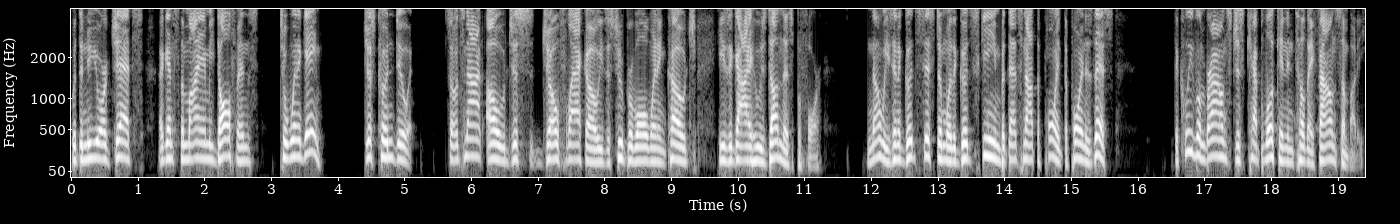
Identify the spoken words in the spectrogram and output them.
with the New York Jets against the Miami Dolphins to win a game. Just couldn't do it. So it's not, oh, just Joe Flacco. He's a Super Bowl winning coach. He's a guy who's done this before. No, he's in a good system with a good scheme, but that's not the point. The point is this the Cleveland Browns just kept looking until they found somebody.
